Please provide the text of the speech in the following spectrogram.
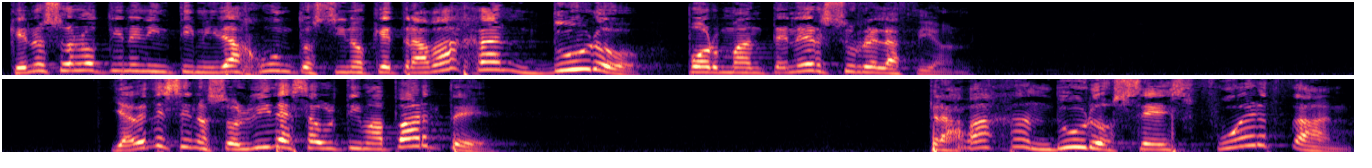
que no solo tienen intimidad juntos, sino que trabajan duro por mantener su relación. Y a veces se nos olvida esa última parte. Trabajan duro, se esfuerzan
